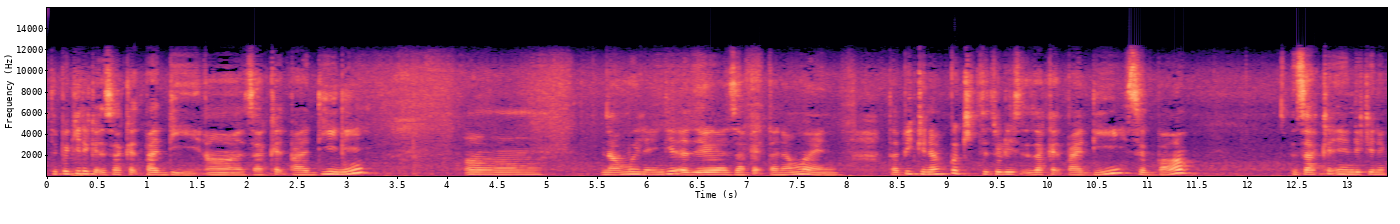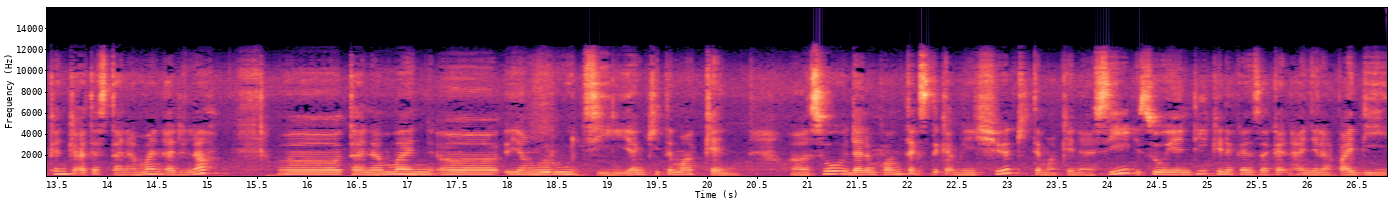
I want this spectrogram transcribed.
kita pergi dekat zakat padi. Uh, zakat padi ni uh, nama lain dia adalah zakat tanaman. Tapi kenapa kita tulis zakat padi? Sebab zakat yang dikenakan ke atas tanaman adalah uh, tanaman uh, yang ruji yang kita makan. Uh, so dalam konteks dekat Malaysia kita makan nasi so yang dikenakan zakat hanyalah padi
